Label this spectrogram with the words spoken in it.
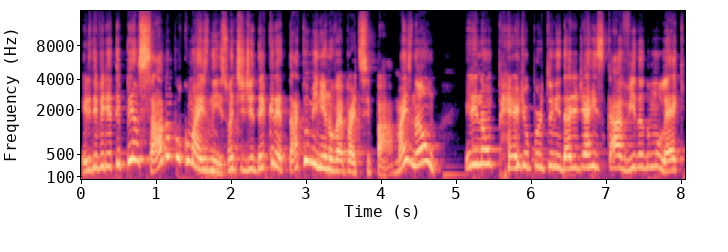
Ele deveria ter pensado um pouco mais nisso antes de decretar que o menino vai participar. Mas não, ele não perde a oportunidade de arriscar a vida do moleque.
